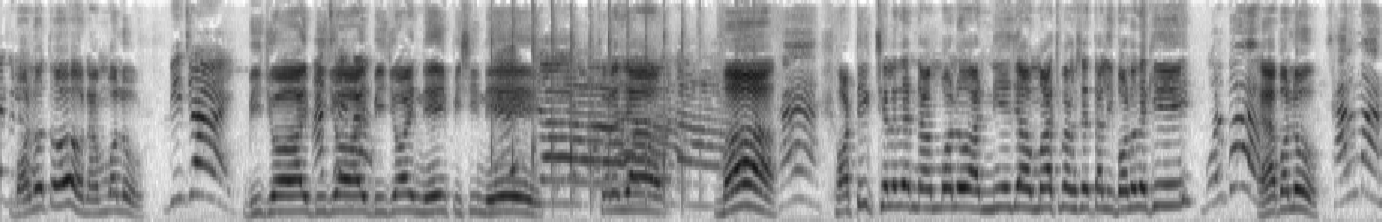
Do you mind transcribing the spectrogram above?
এগুলো। বলো তো নাম বলো। বিজয়। বিজয় বিজয় বিজয় নেই পিসি নেই। চলে যাও। মা হ্যাঁ। সঠিক ছেলেদের নাম বলো আর নিয়ে যাও মাছ মাংসের থালি। বলো দেখি। হ্যাঁ বলো। সালমান।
